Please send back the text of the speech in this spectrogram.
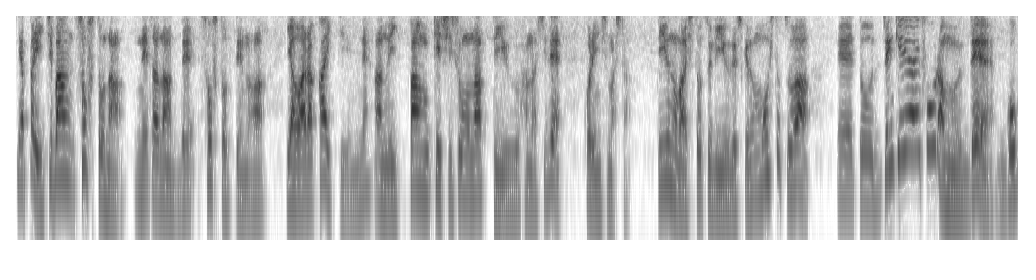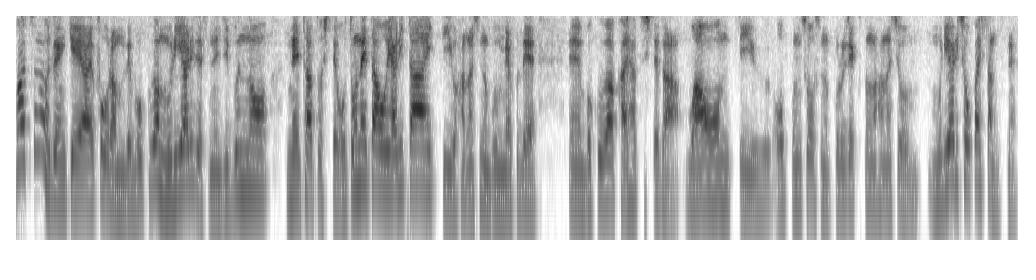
やっぱり一番ソフトなネタなんで、ソフトっていうのは柔らかいっていう意味ね、あの一般受けしそうなっていう話でこれにしました。っていうのが一つ理由ですけど、もう一つは、えっ、と、全経 AI フォーラムで、5月の全経 AI フォーラムで僕が無理やりですね、自分のネタとして音ネタをやりたいっていう話の文脈で、えー僕が開発してた和音っていうオープンソースのプロジェクトの話を無理やり紹介したんですね。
